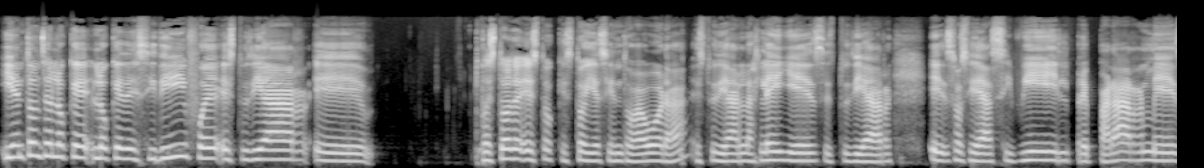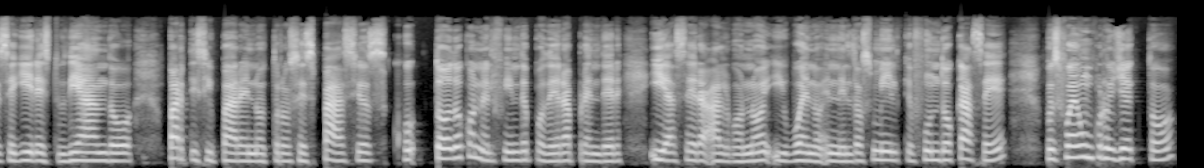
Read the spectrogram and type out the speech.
y entonces lo que, lo que decidí fue estudiar eh, pues todo esto que estoy haciendo ahora, estudiar las leyes, estudiar eh, sociedad civil, prepararme, seguir estudiando, participar en otros espacios, todo con el fin de poder aprender y hacer algo, ¿no? Y bueno, en el 2000 que fundó CASE, pues fue un proyecto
